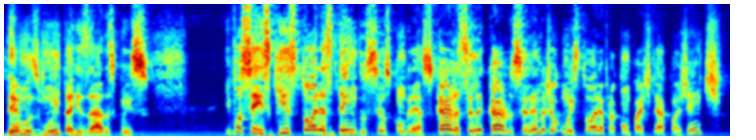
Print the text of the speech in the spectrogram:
Demos muitas risadas com isso. E vocês, que histórias têm dos seus congressos? Carla, você, Carlos, você lembra de alguma história para compartilhar com a gente?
